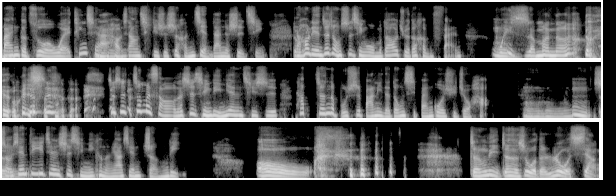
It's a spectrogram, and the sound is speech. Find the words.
搬个座位，嗯、听起来好像其实是很简单的事情，嗯、然后连这种事情我们都要觉得很烦。为什么呢？对，为什么？就是这么小的事情里面，其实它真的不是把你的东西搬过去就好。嗯嗯，首先第一件事情，你可能要先整理。哦，整理真的是我的弱项，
